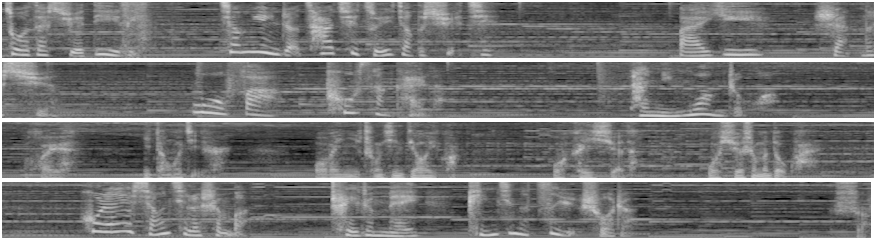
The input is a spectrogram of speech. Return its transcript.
坐在雪地里，僵硬着擦去嘴角的血迹。白衣染了血。墨发铺散开来，他凝望着我。怀远，你等我几日，我为你重新雕一块。我可以学的，我学什么都快。忽然又想起了什么，垂着眉，平静的自语说着：“是了，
